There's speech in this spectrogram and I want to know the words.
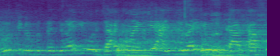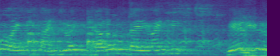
நூத்தி முப்பத்தஞ்சு ரூபாய்க்கு ஒரு சரக்கு வாங்கி அஞ்சு ரூபாய்க்கு ஒரு கப்பை வாங்கி அஞ்சு ரூபாய்க்கு கடலை மிட்டாய் வாங்கி வேலிக்கிற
